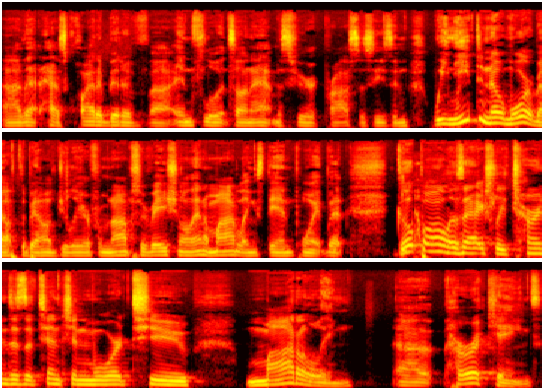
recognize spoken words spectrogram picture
uh, that has quite a bit of uh, influence on atmospheric processes. And we need to know more about the boundary layer from an observational and a modeling standpoint. But Gopal has actually turned his attention more to modeling uh, hurricanes.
